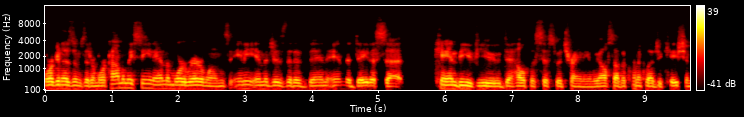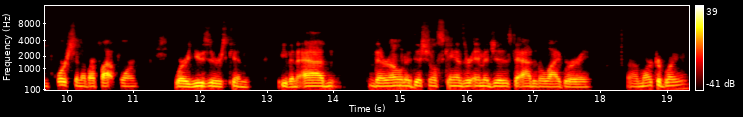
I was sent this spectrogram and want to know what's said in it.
organisms that are more commonly seen and the more rare ones, any images that have been in the data set can be viewed to help assist with training. We also have a clinical education portion of our platform where users can even add their own additional scans or images to add to the library. Uh, Marc or Blaine?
